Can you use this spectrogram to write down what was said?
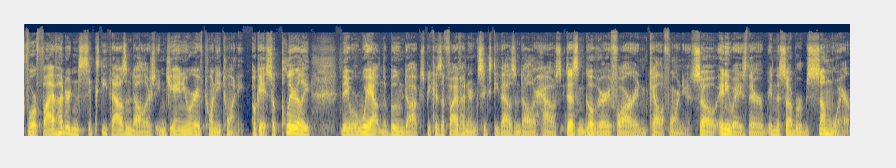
for $560,000 in January of 2020. Okay, so clearly they were way out in the boondocks because a $560,000 house doesn't go very far in California. So, anyways, they're in the suburbs somewhere.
